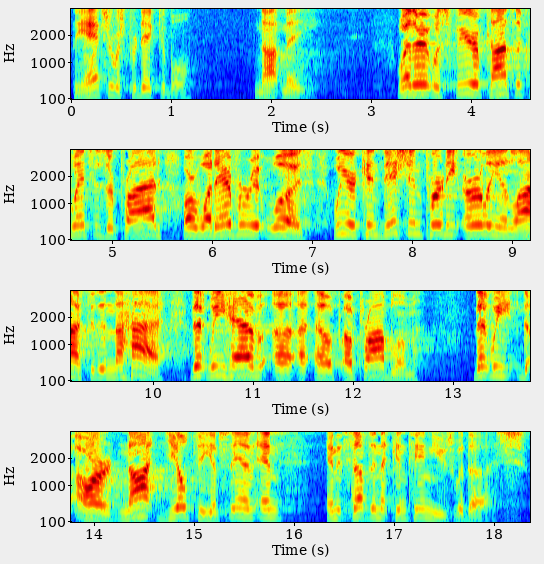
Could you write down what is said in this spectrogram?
The answer was predictable. Not me. Whether it was fear of consequences or pride or whatever it was, we are conditioned pretty early in life to deny that we have a, a, a problem, that we are not guilty of sin, and, and it's something that continues with us.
